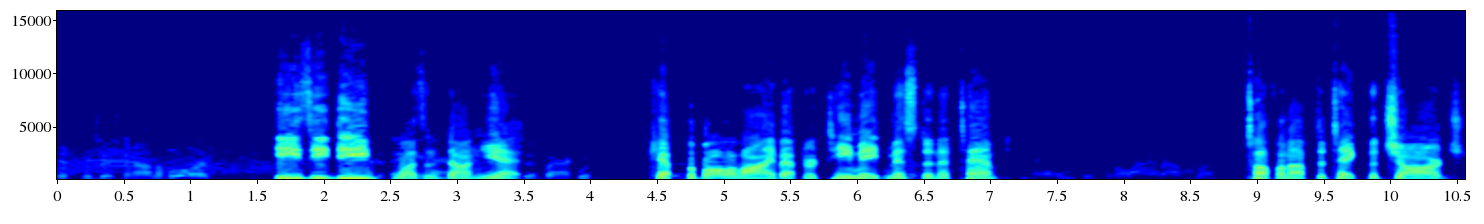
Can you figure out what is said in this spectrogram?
Gets position on the board. Easy D wasn't done yet. Sit back with Kept the ball alive after a teammate missed an attempt. Manning keeps it alive out front. Tough enough to take the charge.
